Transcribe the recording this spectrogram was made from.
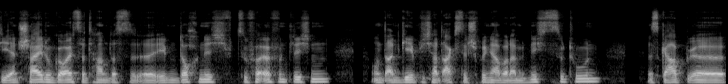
die Entscheidung geäußert haben, das äh, eben doch nicht zu veröffentlichen. Und angeblich hat Axel Springer aber damit nichts zu tun. Es gab äh,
